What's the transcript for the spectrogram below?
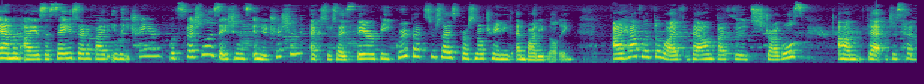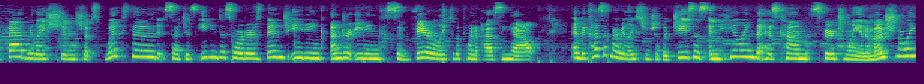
am an ISSA certified elite trainer with specializations in nutrition, exercise therapy, group exercise, personal training, and bodybuilding. I have lived a life bound by food struggles um, that just had bad relationships with food, such as eating disorders, binge eating, under eating severely to the point of passing out. And because of my relationship with Jesus and healing that has come spiritually and emotionally,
